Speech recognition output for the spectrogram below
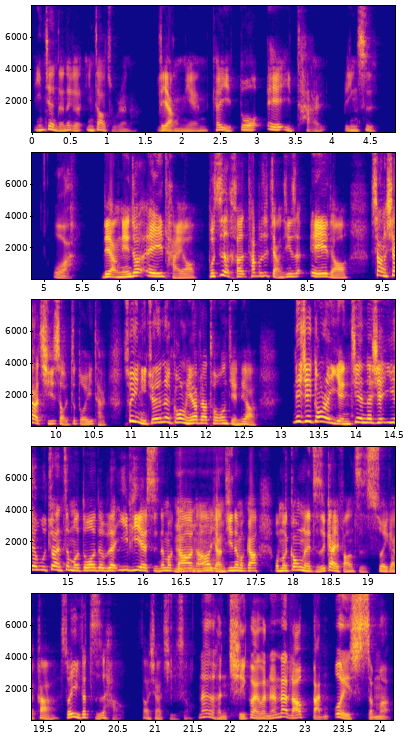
营建的那个营造主任啊，两年可以多 A 一台。宾士，哇，两年就 A 一台哦，不是和他不是奖金是 A 的哦，上下其手就多一台，所以你觉得那工人要不要偷工减料？那些工人眼见那些业务赚这么多，对不对？EPS 那么高，然后奖金那么高，我们工人只是盖房子，所以他只好上下其手。那个很奇怪，那那老板为什么？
